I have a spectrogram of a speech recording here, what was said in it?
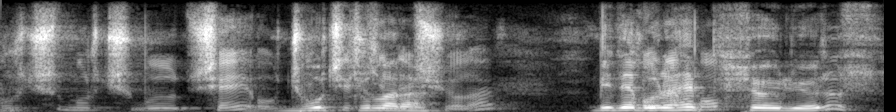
burç burç bu şey çok Burççulara. çirkinleşiyorlar. Bir de bunu hep söylüyoruz.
